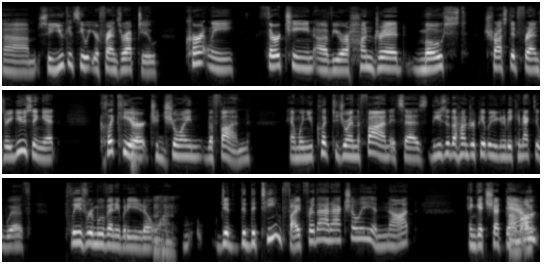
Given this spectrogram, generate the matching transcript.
um, so you can see what your friends are up to. Currently, 13 of your 100 most trusted friends are using it. Click here to join the fun. And when you click to join the fun, it says, these are the 100 people you're going to be connected with. Please remove anybody you don't want. Did, did the team fight for that actually and not, and get shut Um, down? hon-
